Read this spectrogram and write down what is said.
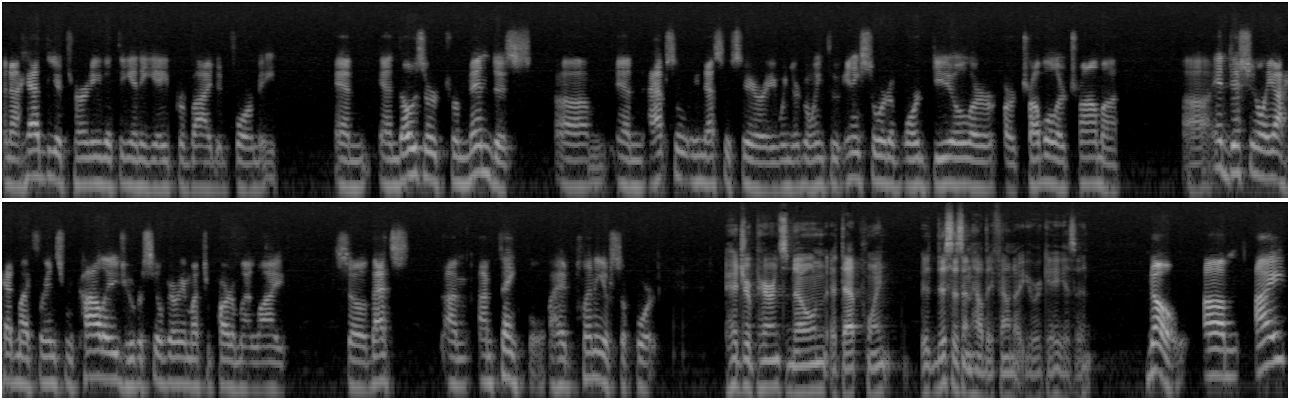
and I had the attorney that the NEA provided for me. And, and those are tremendous um, and absolutely necessary when you're going through any sort of ordeal or, or trouble or trauma. Uh, additionally, I had my friends from college who were still very much a part of my life. So that's I'm I'm thankful. I had plenty of support. Had your parents known at that point? This isn't how they found out you were gay, is it? No, um, I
